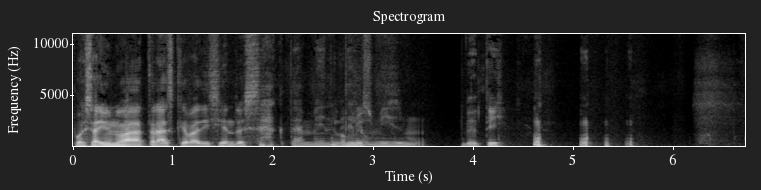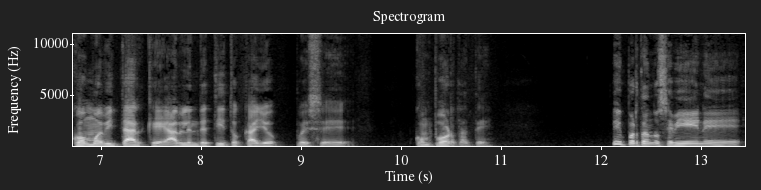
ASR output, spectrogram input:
Pues hay uno atrás que va diciendo exactamente lo mismo. De ti. ¿Cómo evitar que hablen de ti, Tocayo? Pues eh, compórtate. Importándose bien, eh,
